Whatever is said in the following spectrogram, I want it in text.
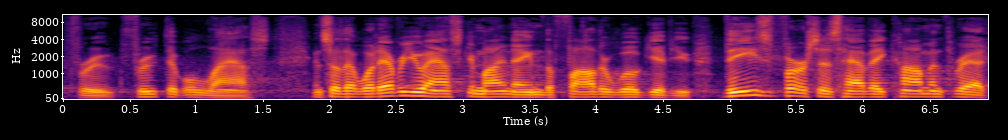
fruit, fruit that will last, and so that whatever you ask in my name, the Father will give you. These verses have a common thread,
